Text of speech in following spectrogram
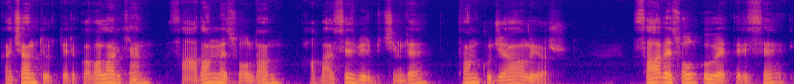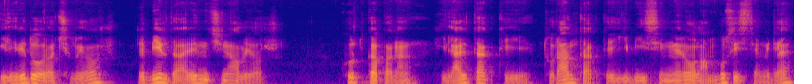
kaçan Türkleri kovalarken sağdan ve soldan habersiz bir biçimde tam kucağa alıyor. Sağ ve sol kuvvetler ise ileri doğru açılıyor ve bir dairenin içine alıyor. Kurt kapanı, hilal taktiği, turan taktiği gibi isimleri olan bu sistemi de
